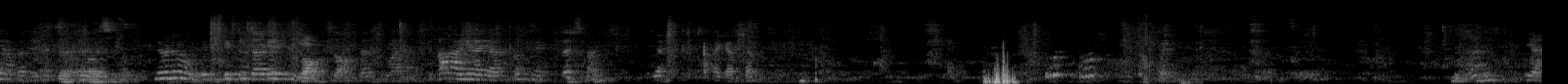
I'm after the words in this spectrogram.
yeah, but it's. no, no, it's it's already. Oh. Ah, yeah, yeah. Okay, that's fine. Yeah, I gotcha. Okay. Let's see. Yeah.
